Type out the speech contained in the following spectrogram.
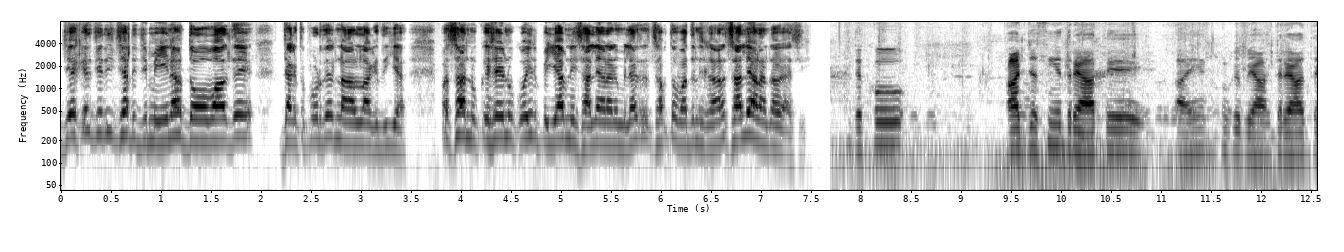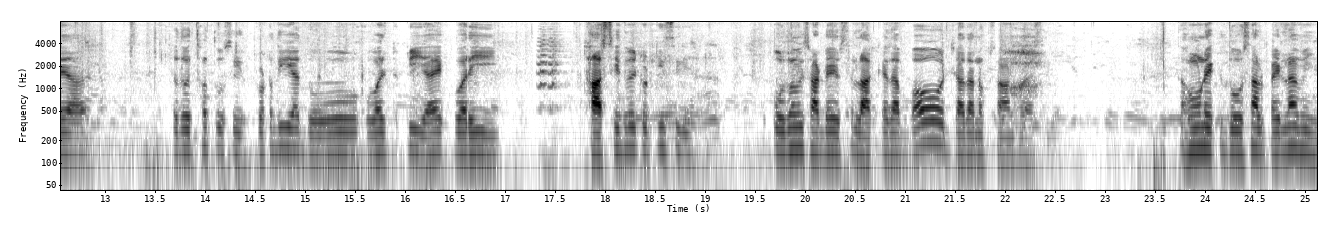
ਜੇਕਰ ਜਿਹੜੀ ਸਾਡੀ ਜ਼ਮੀਨ ਆ ਦੋਵਾਲ ਦੇ ਜਗਤਪੁਰ ਦੇ ਨਾਲ ਲੱਗਦੀ ਆ। ਪਰ ਸਾਨੂੰ ਕਿਸੇ ਨੂੰ ਕੋਈ ਰੁਪਈਆ ਵੀ ਨਹੀਂ ਸਾਲਿਆਣਾ ਨੂੰ ਮਿਲਿਆ ਤੇ ਸਭ ਤੋਂ ਵੱਧ ਨੁਕਸਾਨ ਸਾਲਿਆਣਾ ਦਾ ਹੋਇਆ ਸੀ। ਦੇਖੋ ਅੱਜ ਅਸੀਂ ਇਹ ਦਰਿਆ ਤੇ ਆਏ ਹਾਂ ਕਿਉਂਕਿ ਬਿਆਸ ਦਰਿਆ ਤੇ ਆ ਜਦੋਂ ਇੱਥੋਂ ਤੁਸੀਂ ਟੁੱਟਦੀ ਆ, ਦੋ ਵਾਰ ਟੁੱਟੀ ਆ, ਇੱਕ ਵਾਰੀ 88 ਦੇ ਵਿੱਚ ਟੁੱਟੀ ਸੀ ਉਦੋਂ ਵੀ ਸਾਡੇ ਇਸ ਇਲਾਕੇ ਦਾ ਬਹੁਤ ਜ਼ਿਆਦਾ ਨੁਕਸਾਨ ਹੋਇਆ ਸੀ ਤਾਂ ਹੁਣ ਇੱਕ 2 ਸਾਲ ਪਹਿਲਾਂ ਵੀ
